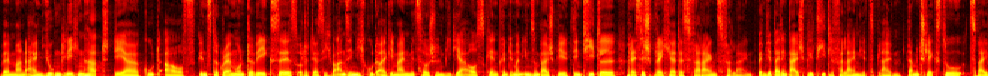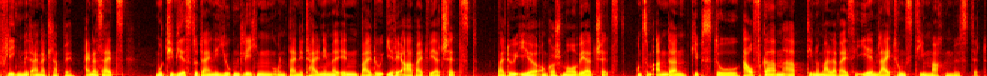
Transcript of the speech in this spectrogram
wenn man einen Jugendlichen hat, der gut auf Instagram unterwegs ist oder der sich wahnsinnig gut allgemein mit Social Media auskennt, könnte man ihm zum Beispiel den Titel Pressesprecher des Vereins verleihen. Wenn wir bei dem Beispiel Titelverleihen jetzt bleiben, damit schlägst du zwei Fliegen mit einer Klappe. Einerseits motivierst du deine Jugendlichen und deine TeilnehmerInnen, weil du ihre Arbeit wertschätzt, weil du ihr Engagement wertschätzt. Und zum anderen gibst du Aufgaben ab, die normalerweise ihr im Leitungsteam machen müsstet.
